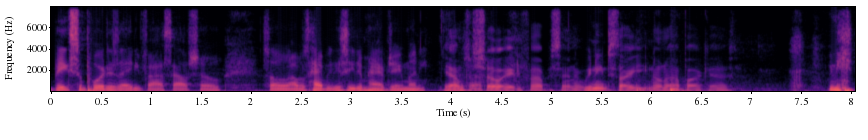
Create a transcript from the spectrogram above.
big supporters of 85 South Show, so I was happy to see them have J Money. Yeah, I'm for sure 85. percent We need to start eating on our podcast. We need-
